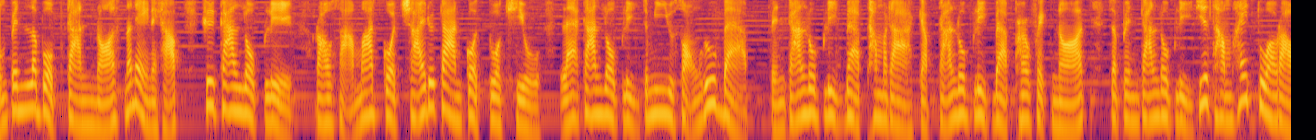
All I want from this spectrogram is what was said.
มเป็นระบบการนอสนั่นเองนะครับ คือการหลบหลีก เราสามารถกดใช้ด้วยการกดตัว Q และการหลบหลีกจะมีอยู่ 2 รูปแบบ เป็นการหลบหลีกแบบธรรมดา กับการหลบหลีกแบบ perfect not จะเป็นการหลบหลีกที่จะทำให้ตัวเรา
